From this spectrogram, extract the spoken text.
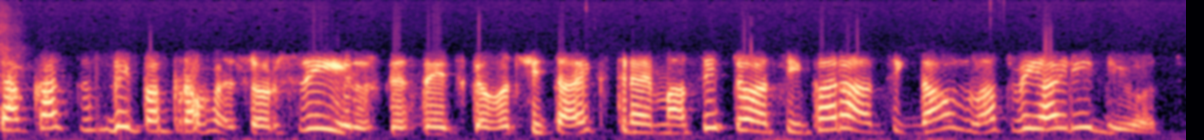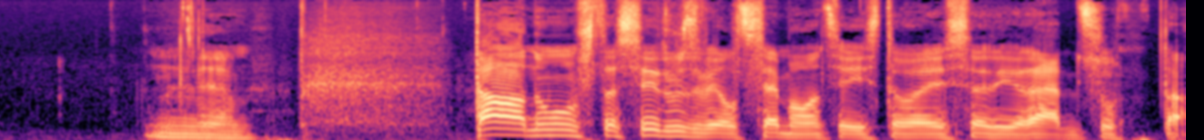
Tā kas tas bija par profesoru Sīrus, kas teica, ka šī ekstrēmā situācija parāda, cik daudz Latvijā ir idiotu. Jā. Tā nu, mums tas ir uzvilcis emocijas, to es arī redzu. Tā.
